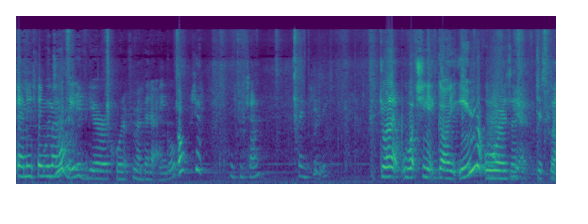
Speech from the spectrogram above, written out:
Anything Would you there? want me to video record it from a better angle? Oh, yeah, if you can. Thank you. Do you want it watching it go in, or is it Yeah, just the,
